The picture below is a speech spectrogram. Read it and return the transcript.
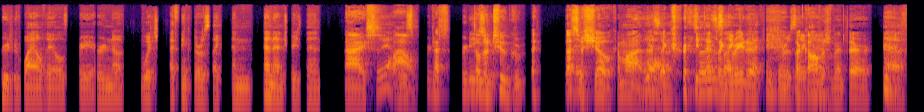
fruited wild ales or no, which I think there was like 10, 10 entries in. nice. So yeah, it wow, was pretty, that's pretty. those are two. Gr- that's a show. Come on, that's a great. so that's a like- great I think there was like a- accomplishment there. Yeah, I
